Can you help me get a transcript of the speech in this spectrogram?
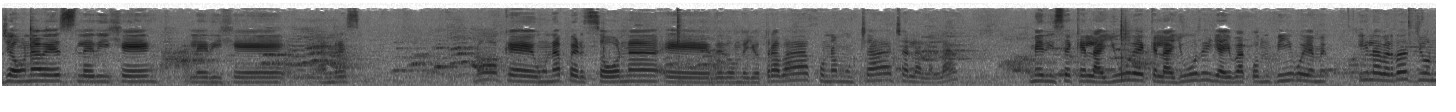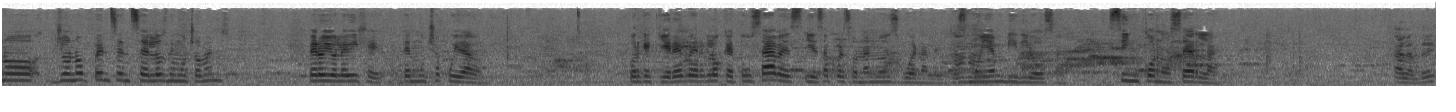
Ya una vez le dije, le dije, Andrés, no, que una persona eh, de donde yo trabajo, una muchacha, la, la, la, me dice que la ayude, que la ayude y ahí va conmigo. Y, me- y la verdad yo no, yo no pensé en celos ni mucho menos. Pero yo le dije, ten mucho cuidado porque quiere ver lo que tú sabes y esa persona no es buena, le dije, es muy envidiosa, sin conocerla. Al Andrés.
